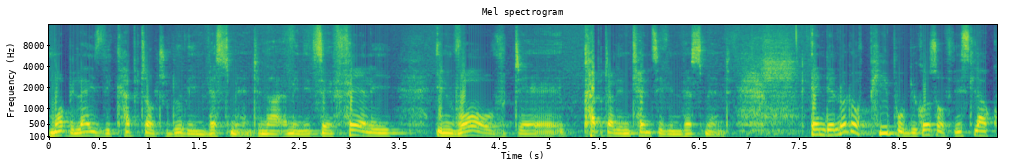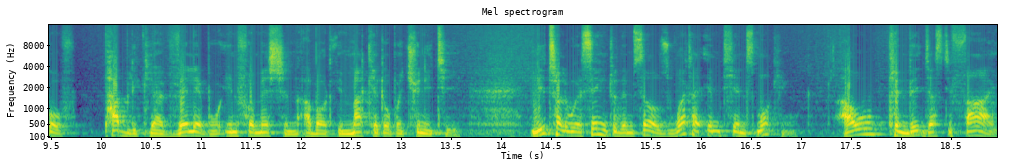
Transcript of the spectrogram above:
mobilize the capital to do the investment. You know, I mean, it's a fairly involved, uh, capital intensive investment. And a lot of people, because of this lack of publicly available information about the market opportunity, literally were saying to themselves, What are MTN smoking? How can they justify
